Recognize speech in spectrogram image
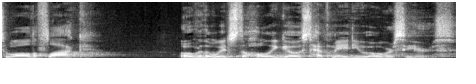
to all the flock, over the which the Holy Ghost hath made you overseers,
